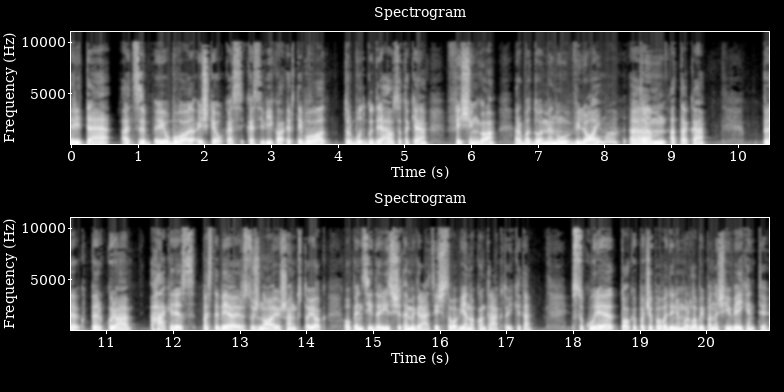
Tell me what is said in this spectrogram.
Ryte atsi, jau buvo aiškiau, kas, kas įvyko ir tai buvo turbūt gudriausia tokia phishingo arba duomenų viliojimo um, ataka, per, per kurio hakeris pastebėjo ir sužinojo iš anksto, jog OpenSea darys šitą migraciją iš savo vieno kontrakto į kitą sukūrė tokiu pačiu pavadinimu ir labai panašiai veikiantį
